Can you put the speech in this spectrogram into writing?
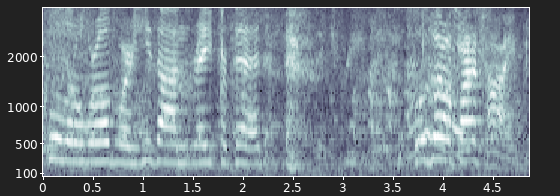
cool little world where he's on ready for bed. we'll go to a park. Time.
